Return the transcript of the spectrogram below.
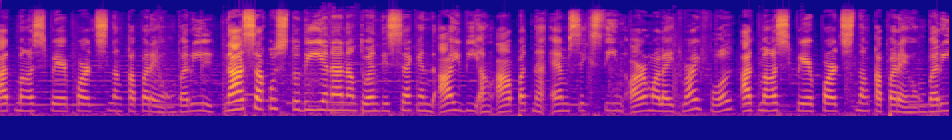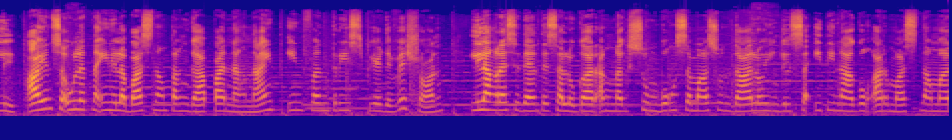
at mga spare parts ng kaparehong baril. Nasa kustodiya na ng 22nd IB ang apat na M16 Armalite rifle at mga spare parts ng kaparehong baril. Ayon sa ulat na inilabas ng tanggapan ng 9th Infantry Spear Division, ilang residente sa lugar ang nagsumbong sa mga sundalo hinggil sa itinagong armas ng mga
